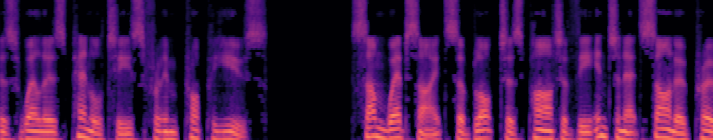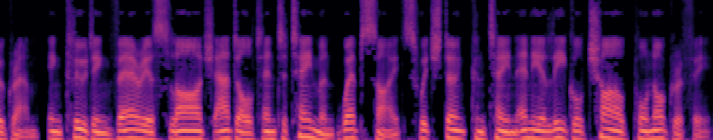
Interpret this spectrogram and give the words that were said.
as well as penalties for improper use. Some websites are blocked as part of the Internet Sano program, including various large adult entertainment websites which don't contain any illegal child pornography.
